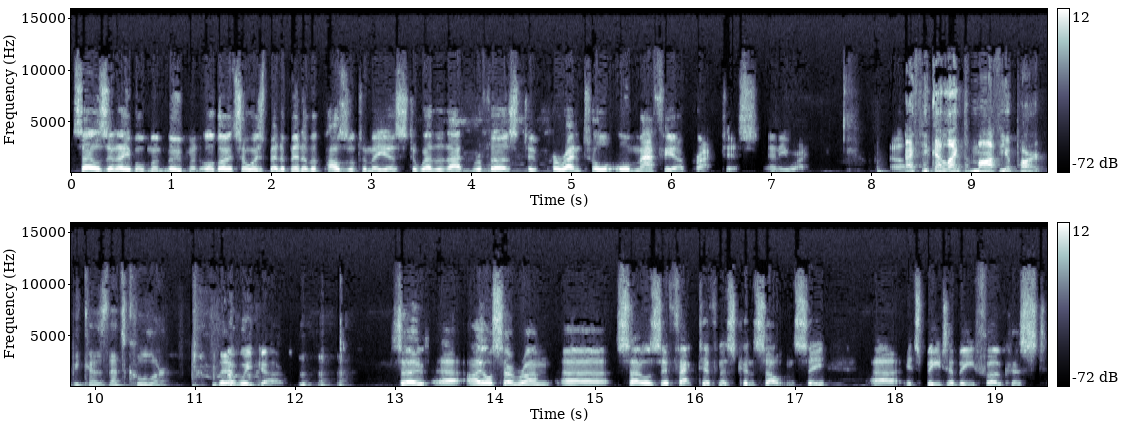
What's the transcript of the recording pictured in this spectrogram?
sales enablement movement, although it's always been a bit of a puzzle to me as to whether that refers to parental or mafia practice. Anyway. Um, I think I like the mafia part because that's cooler. there we go. So uh, I also run sales effectiveness consultancy uh, it's B2B focused.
